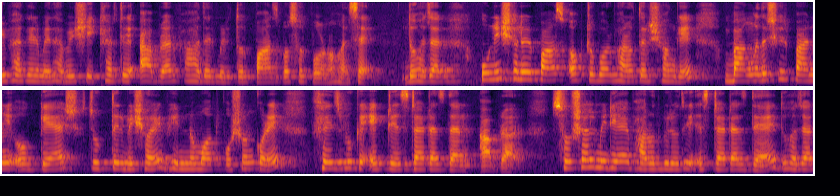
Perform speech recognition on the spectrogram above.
বিভাগের মেধাবী শিক্ষার্থী আবরার ফাহাদের মৃত্যুর পাঁচ বছর পূর্ণ হয়েছে। দুহাজার উনিশ সালের পাঁচ অক্টোবর ভারতের সঙ্গে বাংলাদেশের পানি ও গ্যাস চুক্তির বিষয়ে ভিন্ন মত পোষণ করে ফেসবুকে একটি স্ট্যাটাস দেন আবরার। সোশ্যাল মিডিয়ায় ভারত বিরোধী স্ট্যাটাস দেয় দু হাজার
